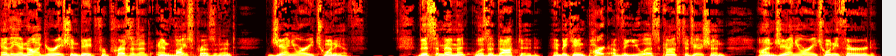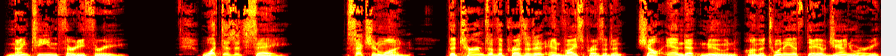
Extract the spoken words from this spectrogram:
and the inauguration date for President and Vice President January 20th. This amendment was adopted and became part of the U.S. Constitution on January 23, 1933. What does it say? Section 1. The terms of the President and Vice President shall end at noon on the 20th day of January,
